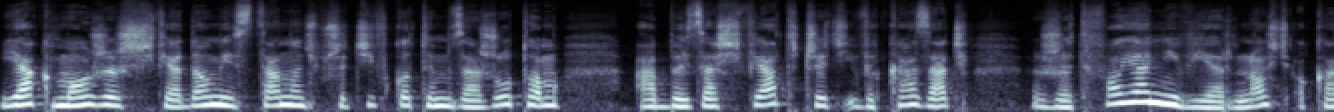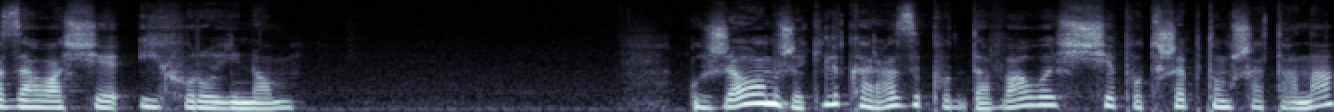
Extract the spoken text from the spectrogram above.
Jak możesz świadomie stanąć przeciwko tym zarzutom, aby zaświadczyć i wykazać, że Twoja niewierność okazała się ich ruiną? Ujrzałam, że kilka razy poddawałeś się podszeptom szatana,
